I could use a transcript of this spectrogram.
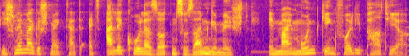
die schlimmer geschmeckt hat als alle Cola-Sorten zusammengemischt. In meinem Mund ging voll die Party ab.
